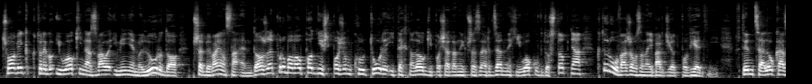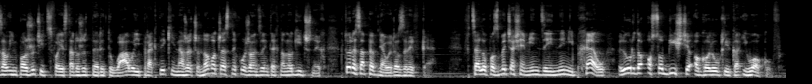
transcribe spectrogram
Człowiek, którego Iłoki nazwały imieniem Lurdo, przebywając na Endorze, próbował podnieść poziom kultury i technologii posiadanych przez rdzennych Iłoków do stopnia, który uważał za najbardziej odpowiedni. W tym celu kazał im porzucić swoje starożytne rytuały i praktyki na rzecz nowoczesnych urządzeń technologicznych, które zapewniały rozrywkę. W celu pozbycia się m.in. pcheł, Lurdo osobiście ogolił kilka Iłoków.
